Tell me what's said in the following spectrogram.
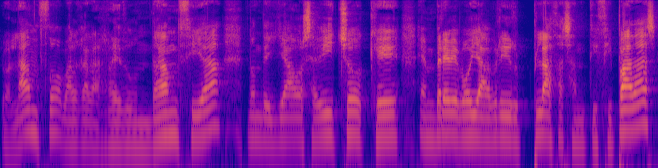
lo lanzo, valga la redundancia, donde ya os he dicho que en breve voy a abrir plazas anticipadas.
